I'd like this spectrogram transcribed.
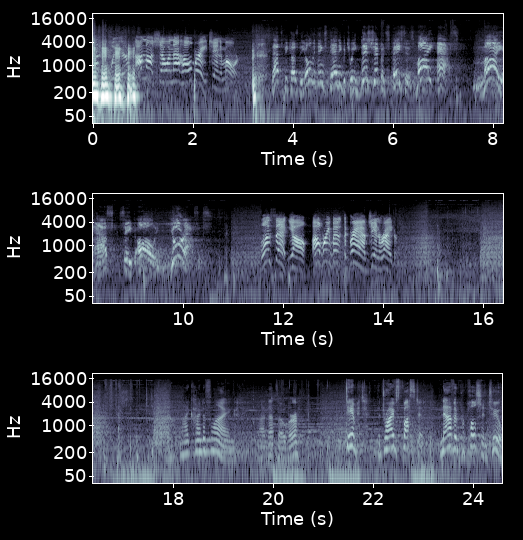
I'm not showing that whole breach anymore. That's because the only thing standing between this ship and space is my ass. My ass saved all your asses. One sec, y'all. I'll reboot the grav generator. My kind of flying. Glad that's over. Damn it! The drive's busted. Nav and propulsion, too.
